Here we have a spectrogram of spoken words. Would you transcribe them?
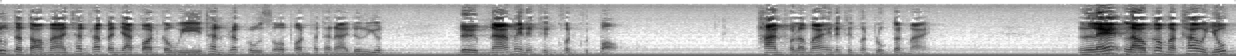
รูปต่อๆมา ท่านพระปัญญากรกวี ท่านพระครูโสพลพัฒนาดลยุทธ ดื่มน้ำให้นึกถึงคนขุดบ่อทานผลไม้ให้นึกถึงคนปลูกต้นไม้ และเราก็มาเข้ายุค 4.0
